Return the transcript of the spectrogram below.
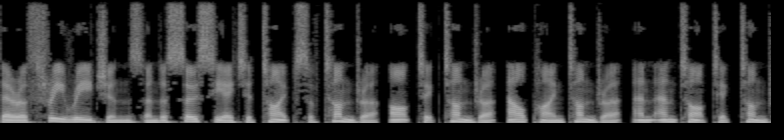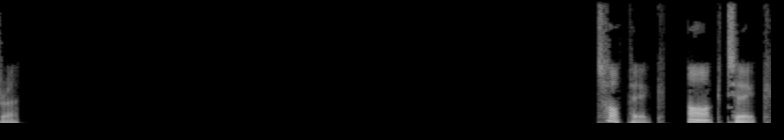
There are three regions and associated types of tundra, Arctic tundra, alpine tundra, and Antarctic tundra. Arctic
